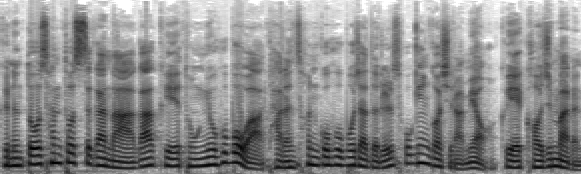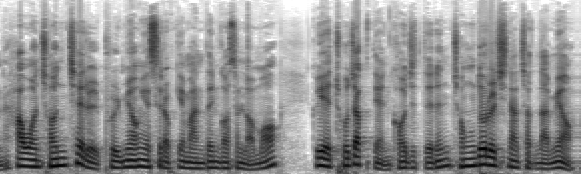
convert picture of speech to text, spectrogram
그는 또 산토스가 나아가 그의 동료 후보와 다른 선거 후보자들을 속인 것이라며 그의 거짓말은 하원 전체를 불명예스럽게 만든 것을 넘어 그의 조작된 거짓들은 정도를 지나쳤다며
